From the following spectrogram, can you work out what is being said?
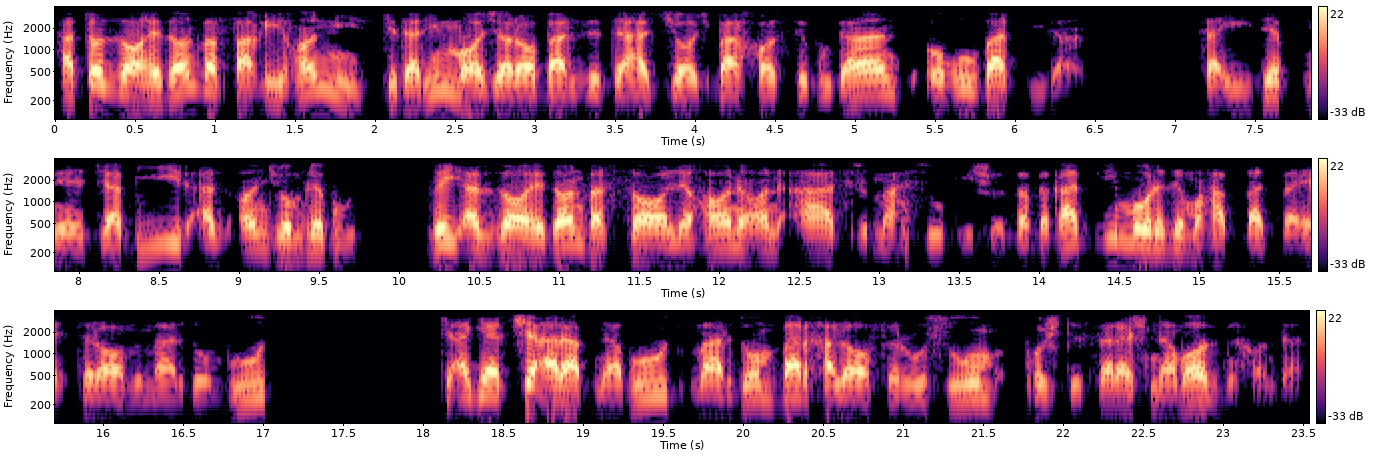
حتی زاهدان و فقیهان نیز که در این ماجرا بر ضد حجاج برخواسته بودند عقوبت دیدند. سعید ابن جبیر از آن جمله بود. وی از زاهدان و صالحان آن عصر محسوب می‌شد و به قدری مورد محبت و احترام مردم بود که اگرچه عرب نبود مردم برخلاف رسوم پشت سرش نماز میخواندند.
